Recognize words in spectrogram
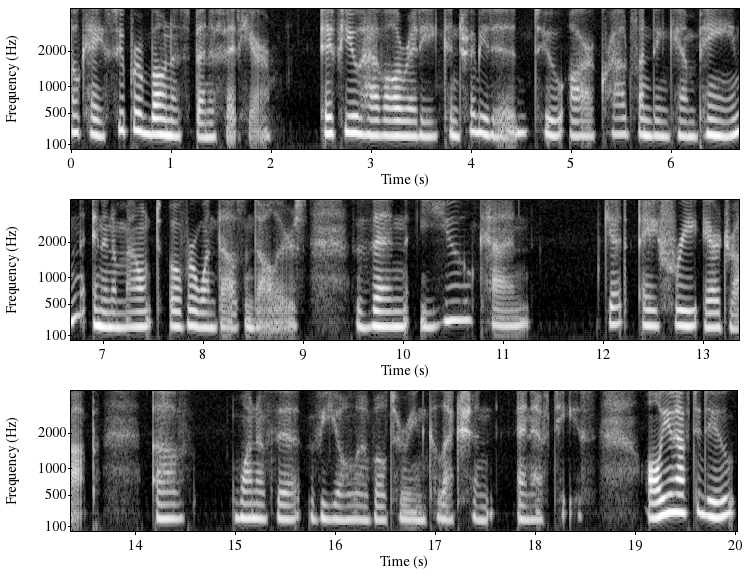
Okay, super bonus benefit here. If you have already contributed to our crowdfunding campaign in an amount over $1,000, then you can get a free airdrop of one of the Viola Voltairine collection NFTs. All you have to do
